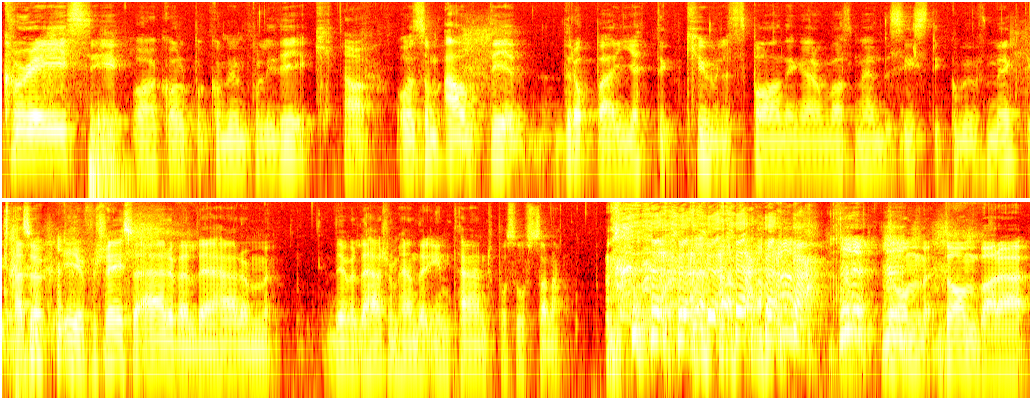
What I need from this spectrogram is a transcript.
crazy och ha koll på kommunpolitik. Ja. Och som alltid droppar jättekul spaningar om vad som hände sist i kommunfullmäktige. Alltså i och för sig så är det väl det här om det är väl det här som händer internt på sossarna. de, de bara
